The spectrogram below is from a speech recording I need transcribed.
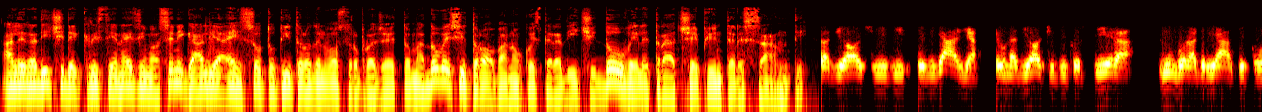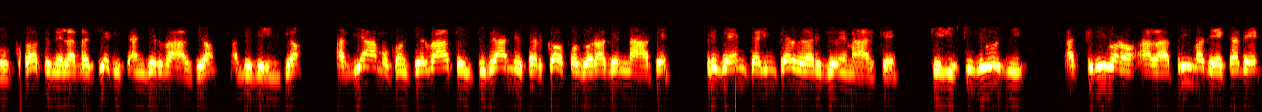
Alle radici del cristianesimo a Senigallia è il sottotitolo del vostro progetto, ma dove si trovano queste radici? Dove le tracce più interessanti? La diocesi di Senigallia è una diocesi costiera lungo l'Adriatico, proprio nell'abbazia di San Gervasio, ad esempio, abbiamo conservato il più grande sarcofago ravennate presente all'interno della regione Marche, che gli studiosi ascrivono alla prima decade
